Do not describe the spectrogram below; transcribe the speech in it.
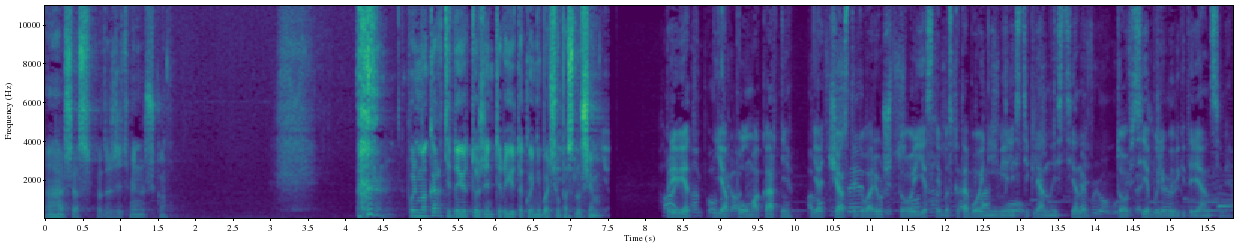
Ага, сейчас, подождите минуточку. Поль Маккарти дает тоже интервью такое небольшое, послушаем. Привет, я Пол Маккартни. Я часто говорю, что если бы скотобои не имели стеклянные стены, то все были бы вегетарианцами.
